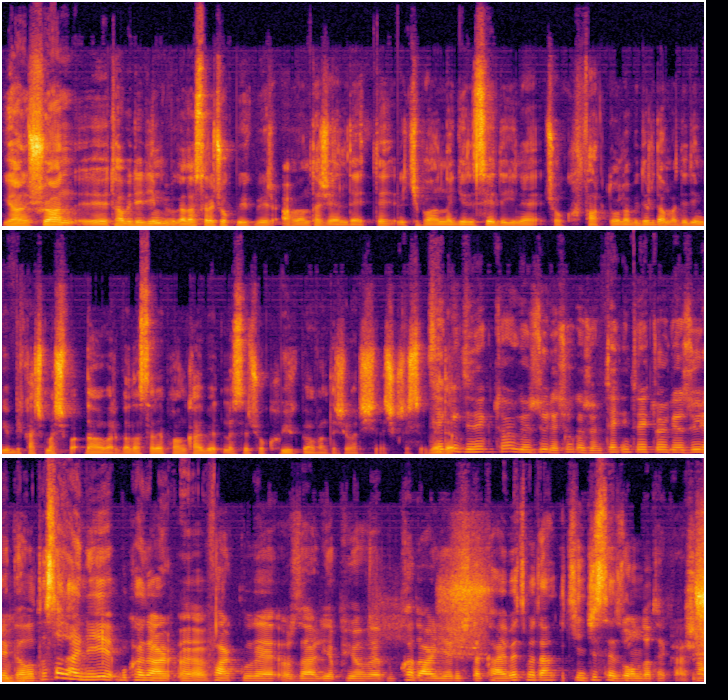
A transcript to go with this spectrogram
Yani şu an e, tabii dediğim gibi Galatasaray çok büyük bir avantaj elde etti. 2 puanla girilseydi yine çok farklı olabilirdi ama dediğim gibi birkaç maç daha var. Galatasaray puan kaybetmese çok büyük bir avantajı var işin açıkçası. Ve de- Teknik direktör gözüyle çok özür dilerim. Teknik direktör gözüyle Galatasaray neyi bu kadar e, farklı ve özel yapıyor ve bu kadar yarışta kaybetmeden ikinci sezonda tekrar şampiyon.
